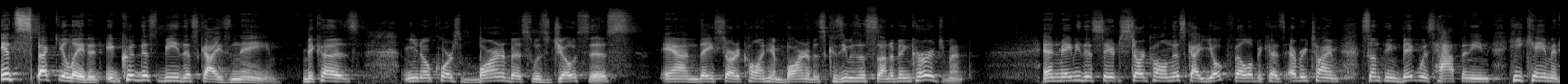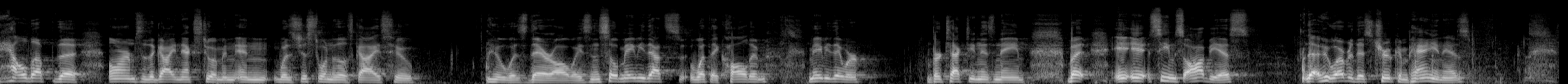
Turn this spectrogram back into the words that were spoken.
it's speculated, it, could this be this guy's name? Because, you know, of course, Barnabas was Joseph and they started calling him Barnabas because he was a son of encouragement. And maybe they started calling this guy yoke fellow because every time something big was happening, he came and held up the arms of the guy next to him and, and was just one of those guys who, who was there always. And so maybe that's what they called him. Maybe they were protecting his name. But it, it seems obvious that whoever this true companion is,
